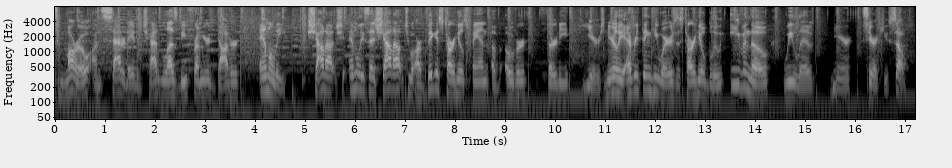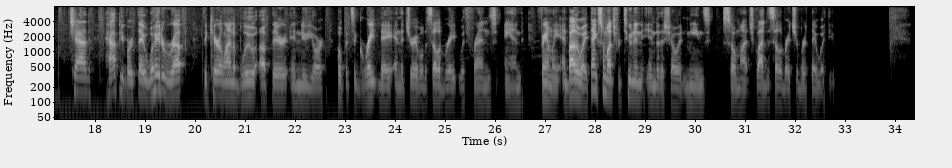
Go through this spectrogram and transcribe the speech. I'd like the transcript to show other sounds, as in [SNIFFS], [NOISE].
tomorrow on Saturday to Chad Lusby from your daughter Emily. Shout out, Emily says, shout out to our biggest Tar Heels fan of over 30 years. Nearly everything he wears is Tar Heel blue, even though we live near Syracuse. So, Chad, happy birthday. Way to rep the Carolina blue up there in New York. Hope it's a great day and that you're able to celebrate with friends and family. And by the way, thanks so much for tuning into the show. It means so much. Glad to celebrate your birthday with you.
